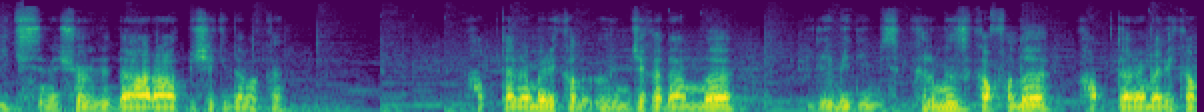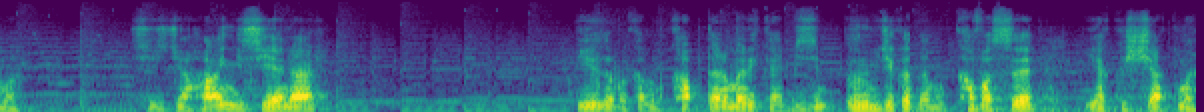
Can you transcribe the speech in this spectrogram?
ikisine şöyle daha rahat bir şekilde bakın. Kaptan Amerikalı örümcek adam mı? Bilemediğimiz kırmızı kafalı Kaptan Amerika mı? Sizce hangisi yener? Bir de bakalım Kaptan Amerika'ya bizim örümcek adamın kafası yakışacak mı?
